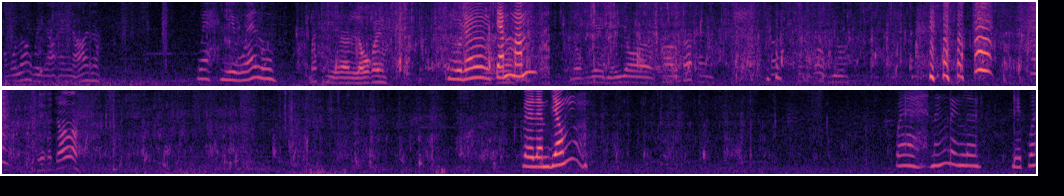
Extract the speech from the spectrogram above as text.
không có lớn phải ăn nhỏ chứ Wow, nhiều quá luôn. bắt gì luộc đi Ngồi đó chấm mắm. luộc về vậy vô thôi tết hay có vui thiệt hả chó Về làm giống. Wow, nắng đang lên. Đẹp quá.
